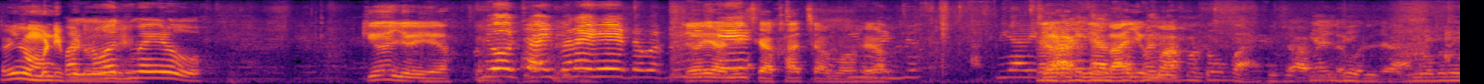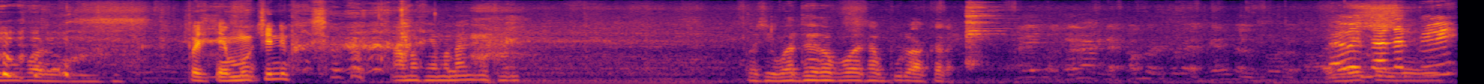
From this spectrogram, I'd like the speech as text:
કઈ નો મંડી પણ નો જ પડ્યું મળ્યું. કયો જોઈએ? જો ચાય ભરાય હે તો પી જોઈએ નીચે ખાચામાં હે. ચાની બાજુમાં. પછી મૂકી નહીં પાછું. આમાંથી એમાં નાખજો થોડી. પછી વધે તો પાછા પૂરા કરે હવે નાના પીવી?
